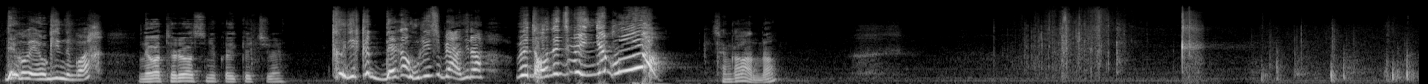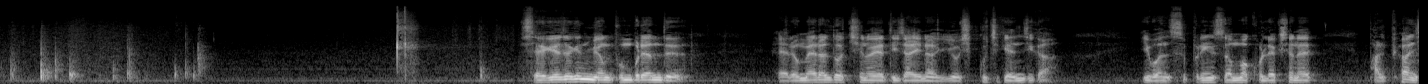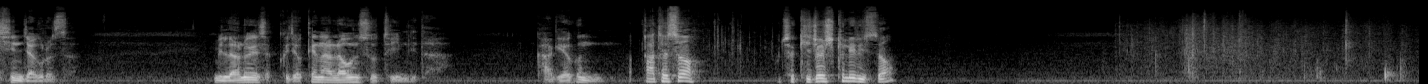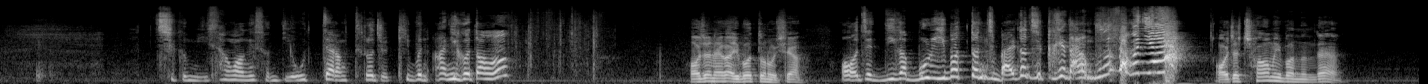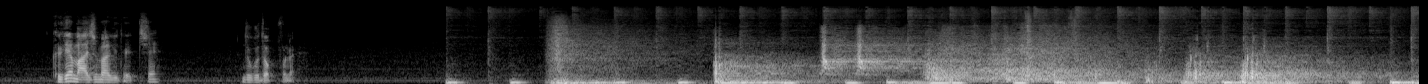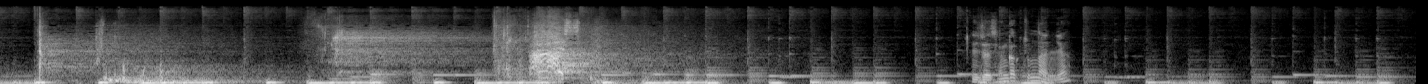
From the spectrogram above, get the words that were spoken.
내가 왜 여기 있는 거야? 내가 데려왔으니까 있겠지. 그니까 내가 우리 집이 아니라 왜 너네 집에 있냐고! 생각 안 나? 세계적인 명품 브랜드 에르메랄도 치노의 디자이너 요시쿠치 겐지가 이번 spring summer 콜렉션에 발표한 신작으로서 밀라노에서 그저께 날라온 수트입니다. 가격은 아, 됐어. 저 기절시킬 일 있어? 지금 이 상황에서 네 옷자랑 들어줄 기분 아니거든. 어? 어제 내가 입었던 옷이야. 어제 네가 뭘 입었던지 말던지 그게 나랑 무슨 상관이야? 어제 처음 입었는데 그게 마지막이 됐지. 누구 덕분에? 이제 생각 좀 났냐?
